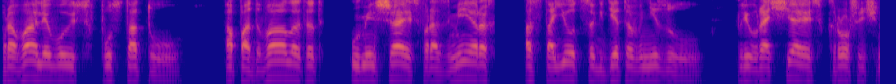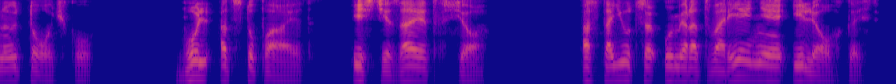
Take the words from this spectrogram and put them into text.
проваливаюсь в пустоту, а подвал этот, уменьшаясь в размерах, остается где-то внизу, превращаясь в крошечную точку. Боль отступает, исчезает все. Остаются умиротворение и легкость.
